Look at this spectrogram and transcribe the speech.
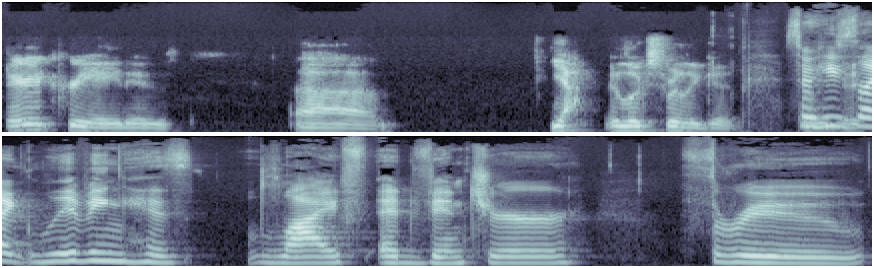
very creative. Uh, yeah, it looks really good. So Really he's good. like living his life adventure through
